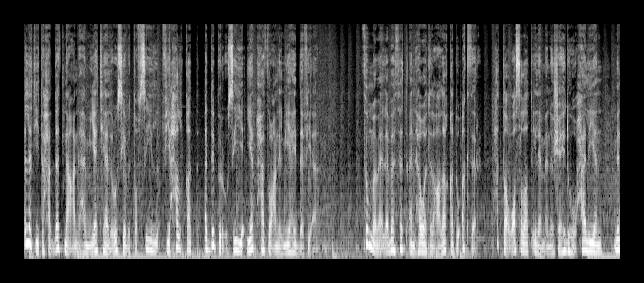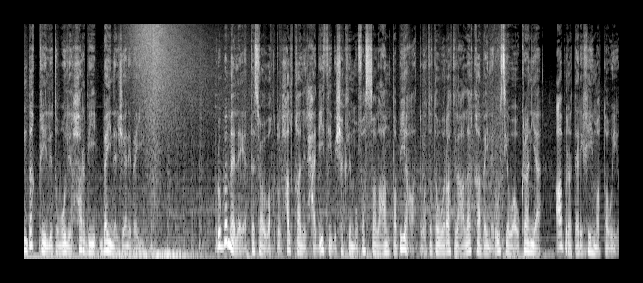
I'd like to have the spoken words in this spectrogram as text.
التي تحدثنا عن أهميتها لروسيا بالتفصيل في حلقة الدب الروسي يبحث عن المياه الدافئة. ثم ما لبثت أن هوت العلاقة أكثر حتى وصلت إلى ما نشاهده حاليا من دق لطبول الحرب بين الجانبين. ربما لا يتسع وقت الحلقة للحديث بشكل مفصل عن طبيعة وتطورات العلاقة بين روسيا وأوكرانيا عبر تاريخهما الطويل.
